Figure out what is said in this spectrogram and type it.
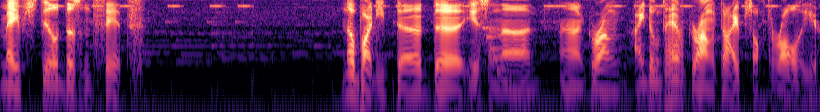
Maybe still doesn't fit. Nobody the the is an uh, uh, ground. I don't have ground types after all here.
